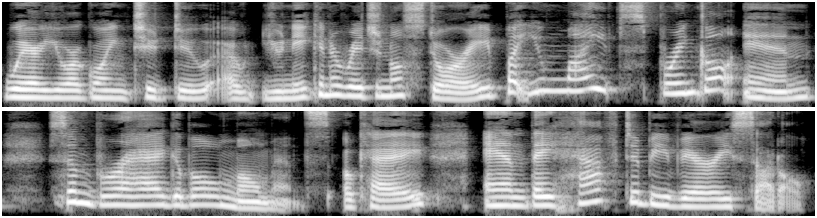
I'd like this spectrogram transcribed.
where you are going to do a unique and original story, but you might sprinkle in some braggable moments, okay? And they have to be very subtle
